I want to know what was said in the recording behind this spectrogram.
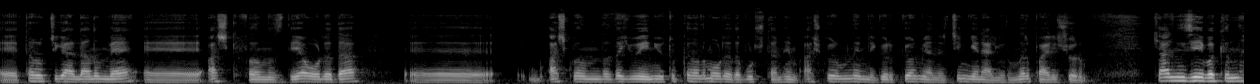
E, tarotçu geldi hanım ve e, aşk falınız diye orada da Ee, aşk alanında da UAN YouTube kanalım. Orada da burçların hem aşk yorumunu hem de görüp görmeyenler için genel yorumları paylaşıyorum. Kendinize iyi bakın.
